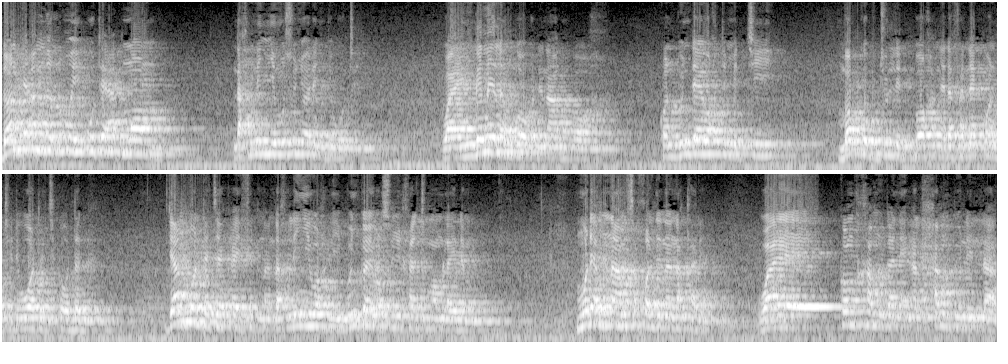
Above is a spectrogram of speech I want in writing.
donte am na lu may ute ak moom ndax nit ñi mosuñoo dañ di wute waaye ngëneelam boobu dinaa ko ko wax kon bu ñu dee wax tamit ci mbokkub jullit boo xam ne dafa nekkoon ci di woote ci kaw dëgg jàngoonte ceeg ay fitna ndax li ñuy wax nii bu ñu koy wax suñu xel ci moom lay dem mu dem naam sa xol dina naqari waaye comme xam nga ne alhamdulillah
